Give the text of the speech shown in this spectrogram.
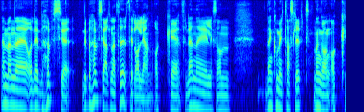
Nej, men, eh, och det behövs, ju, det behövs ju alternativ till oljan, och, eh, för den, är liksom, den kommer ju ta slut någon gång och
